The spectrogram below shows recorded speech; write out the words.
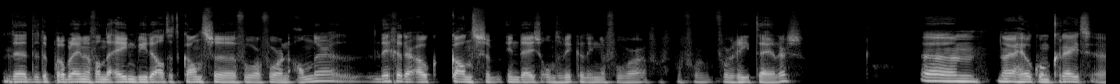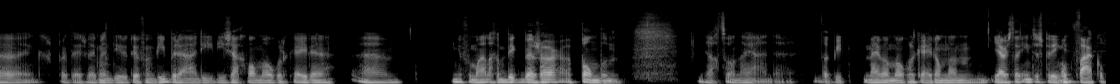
De, de, de problemen van de een bieden altijd kansen voor, voor een ander. Liggen er ook kansen in deze ontwikkelingen voor, voor, voor, voor retailers? Ehm, nou ja, heel concreet. eh, ik sprak deze week met een directeur van Vibra. Die, die zag wel mogelijkheden ehm, in de voormalige Big Bazaar eh, panden. Die dacht wel, nou ja, de- dat biedt mij wel mogelijkheden om dan juist daarin te springen. Vaak op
